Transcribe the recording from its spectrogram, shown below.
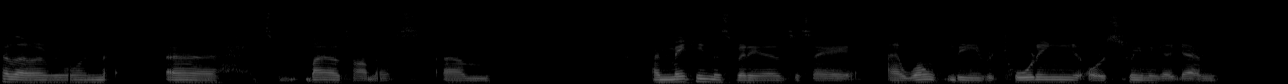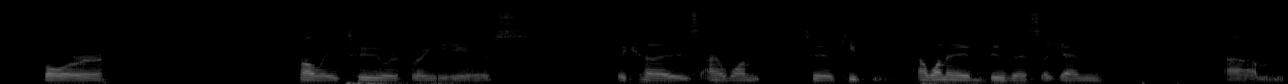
Hello everyone, uh, it's Bio Thomas. Um, I'm making this video to say I won't be recording or streaming again for probably two or three years because I want to keep, I want to do this again, um,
